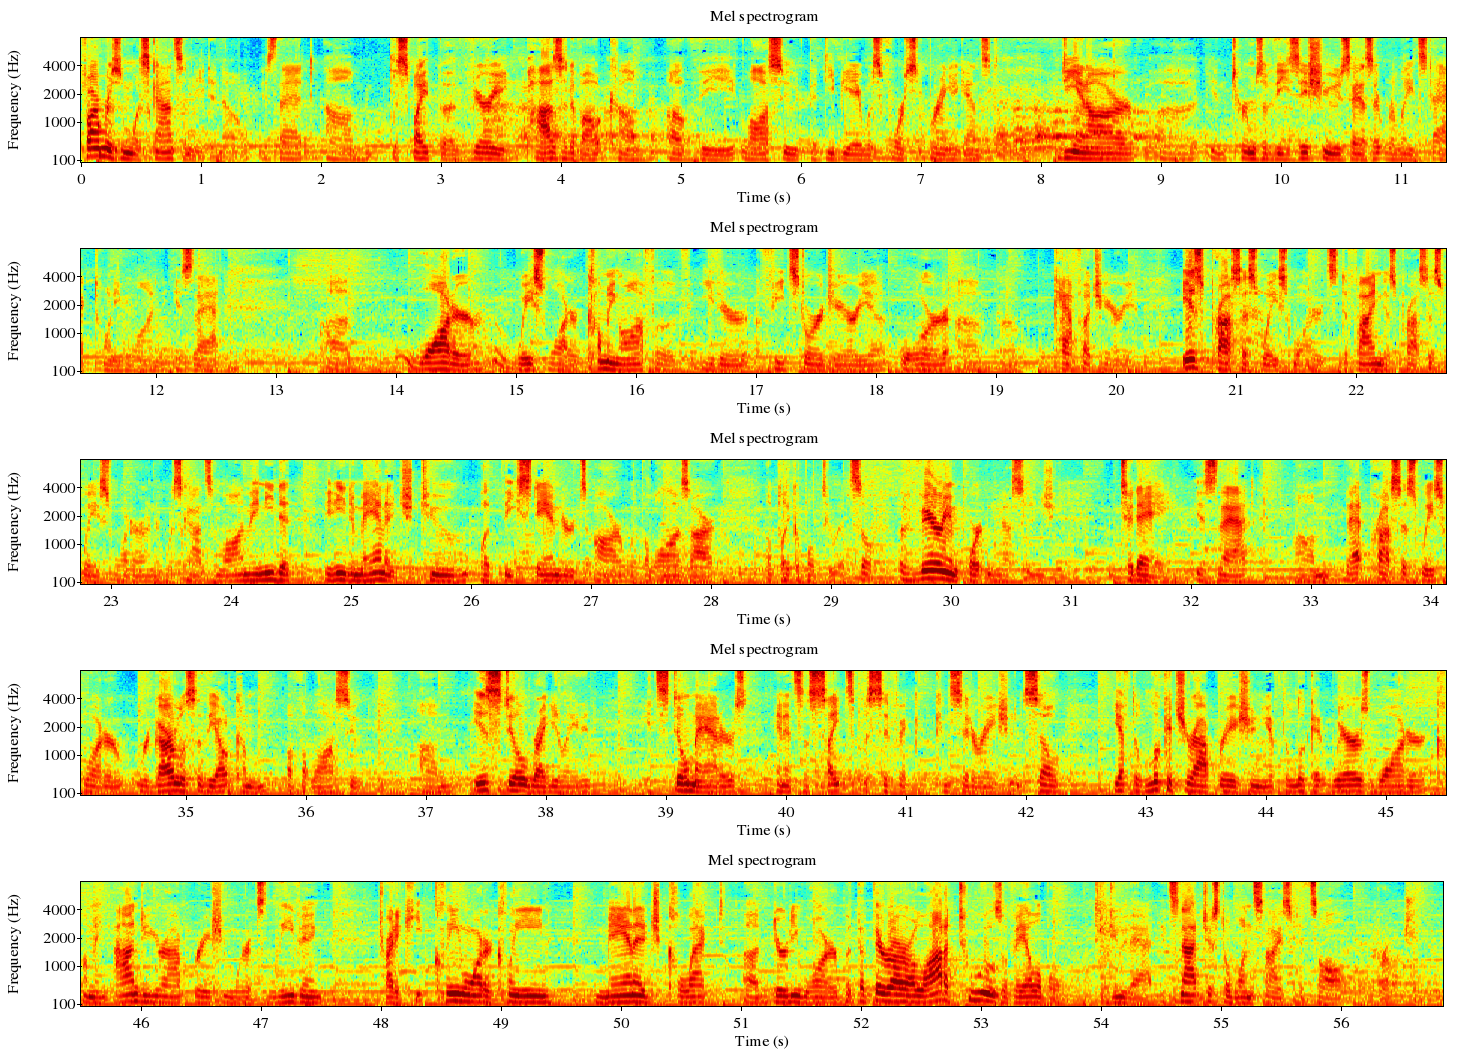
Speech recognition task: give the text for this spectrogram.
farmers in Wisconsin need to know is that um, despite the very positive outcome of the lawsuit that DBA was forced to bring against DNR uh, in terms of these issues as it relates to Act 21, is that uh, water, wastewater coming off of either a feed storage area or a, a calf hutch area is processed wastewater. It's defined as processed wastewater under Wisconsin law, and they need to they need to manage to what the standards are, what the laws are applicable to it. So a very important message today is that um, that processed wastewater, regardless of the outcome of the lawsuit, um, is still regulated. It still matters, and it's a site-specific consideration. So you have to look at your operation. You have to look at where's water coming onto your operation, where it's leaving. Try to keep clean water clean manage, collect uh, dirty water, but that there are a lot of tools available to do that. It's not just a one size fits all approach.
